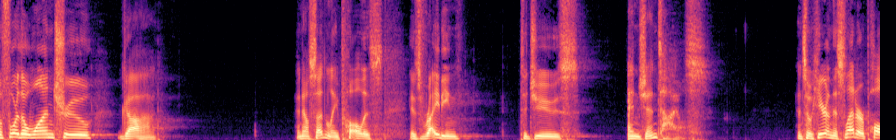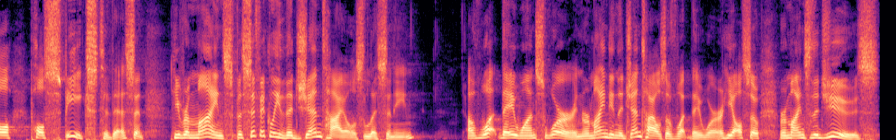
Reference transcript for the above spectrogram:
before the one true God. And now suddenly Paul is, is writing to Jews and Gentiles. And so here in this letter, Paul, Paul speaks to this and he reminds specifically the Gentiles listening of what they once were. In reminding the Gentiles of what they were, he also reminds the Jews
